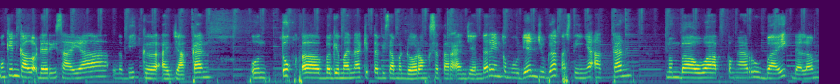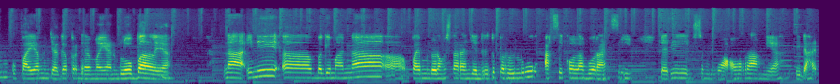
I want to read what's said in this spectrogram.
mungkin kalau dari saya lebih ke ajakan untuk uh, bagaimana kita bisa mendorong kesetaraan gender yang kemudian juga pastinya akan membawa pengaruh baik dalam upaya menjaga perdamaian global ya. Hmm Nah, ini uh, bagaimana uh, upaya mendorong kesetaraan gender itu perlu aksi kolaborasi dari semua orang ya, tidak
